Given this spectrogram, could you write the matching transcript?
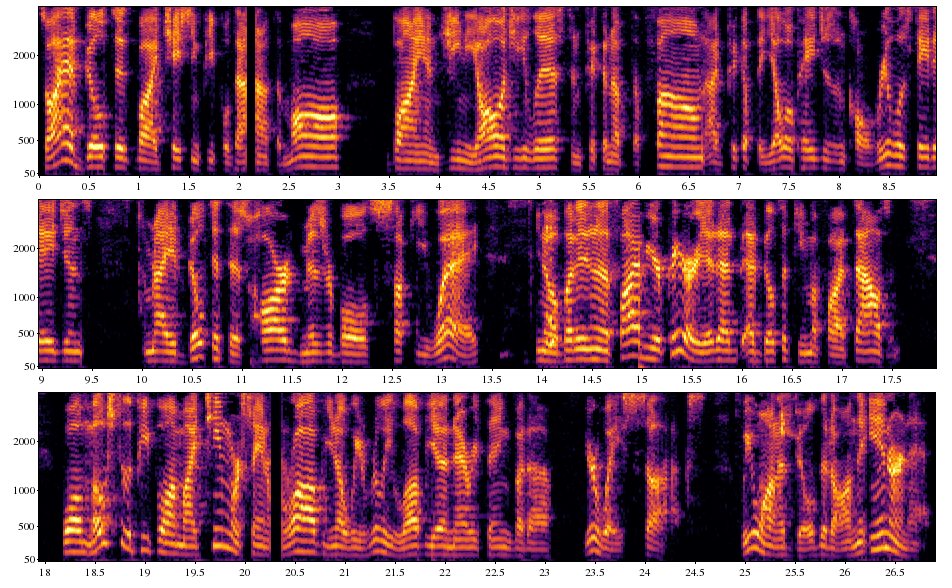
So I had built it by chasing people down at the mall, buying genealogy lists and picking up the phone. I'd pick up the yellow pages and call real estate agents. I mean, I had built it this hard, miserable, sucky way, you know, but in a five year period, I'd, I'd built a team of 5,000. Well, most of the people on my team were saying, Rob, you know, we really love you and everything, but uh, your way sucks. We want to build it on the internet.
